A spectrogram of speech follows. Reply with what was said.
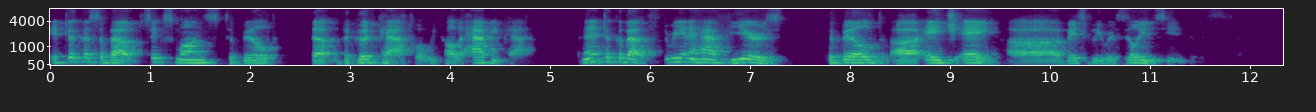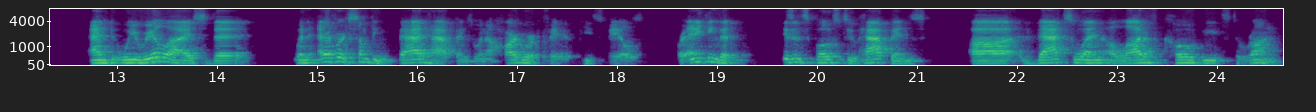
It took us about six months to build the, the good path, what we call the happy path. And then it took about three and a half years to build uh, HA, uh, basically resiliency into. And we realized that whenever something bad happens, when a hardware fa- piece fails, or anything that isn't supposed to happens, uh, that's when a lot of code needs to run.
